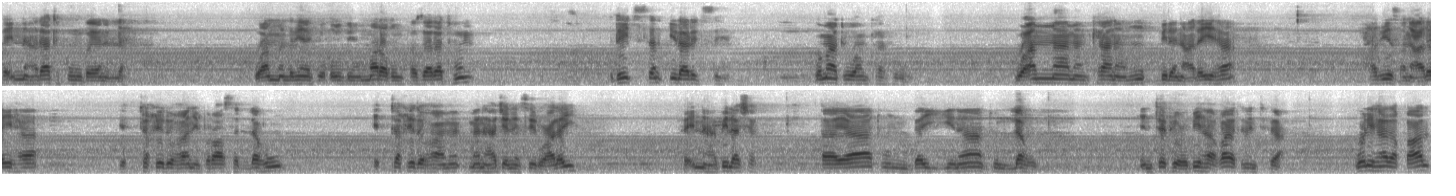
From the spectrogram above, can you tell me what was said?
فإنها لا تكون بيانا له. وأما الذين في قلوبهم مرض فزادتهم رجسا إلى رجسهم وماتوا وهم كافرون. وأما من كان مقبلا عليها حريصا عليها يتخذها نبراسا له يتخذها منهجا يسير عليه فإنها بلا شك آيات بينات له. ينتفع بها غاية الانتفاع. ولهذا قال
